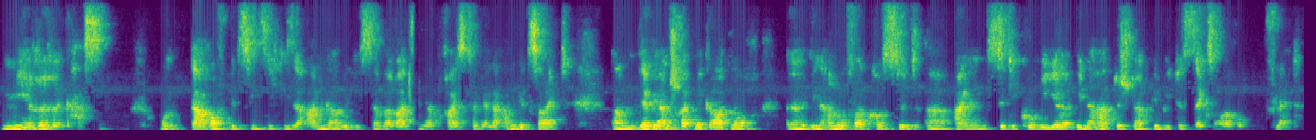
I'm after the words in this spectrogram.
mehrere Kassen. Und darauf bezieht sich diese Angabe, die ist ja bereits in der Preistabelle angezeigt. Ähm, der Bernd schreibt mir gerade noch, äh, in Hannover kostet äh, ein City-Kurier innerhalb des Stadtgebietes 6 Euro flat.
